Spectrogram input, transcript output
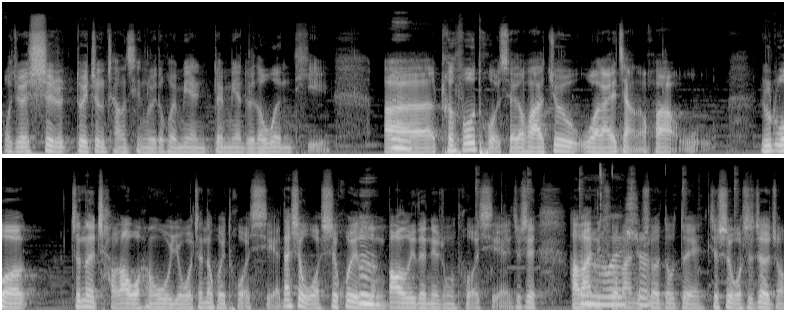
我觉得是对正常情侣都会面对面对的问题。呃，可否妥协的话，就我来讲的话，我如果真的吵到我很无语，我真的会妥协，但是我是会冷暴力的那种妥协，就是好吧，你说吧，你说的都对，就是我是这种。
